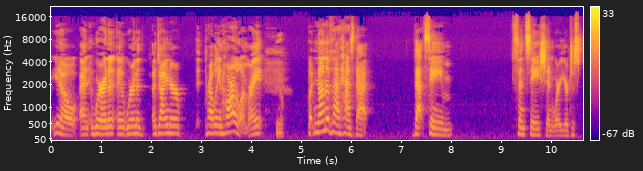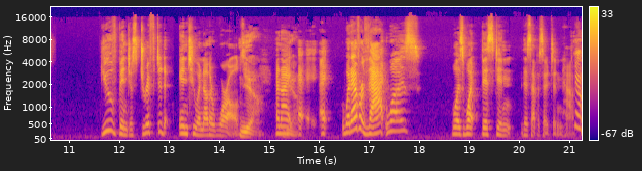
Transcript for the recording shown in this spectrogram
you know, and we're in a we're in a, a diner, probably in Harlem, right? Yep. But none of that has that that same sensation where you're just you've been just drifted into another world. Yeah. And I, Yeah. I, I, whatever that was, was what this didn't, this episode didn't have. Yeah.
